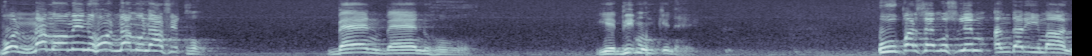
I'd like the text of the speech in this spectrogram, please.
وہ نہ مومن ہو، نہ منافق ہو۔ بین بین ہو۔ یہ بھی ممکن ہے۔ اوپر سے مسلم، اندر ایمان۔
